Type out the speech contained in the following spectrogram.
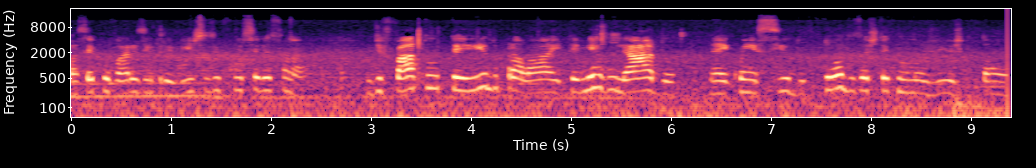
passei por várias entrevistas e fui selecionada. de fato, ter ido para lá e ter mergulhado né, e conhecido todas as tecnologias que estão,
